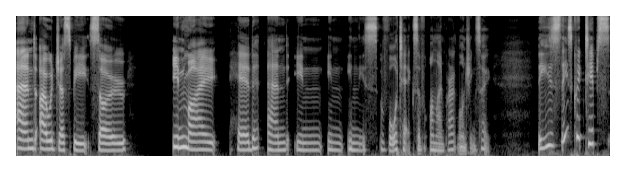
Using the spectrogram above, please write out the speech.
and I would just be so in my head and in in in this vortex of online product launching. So these these quick tips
